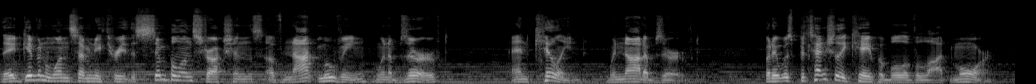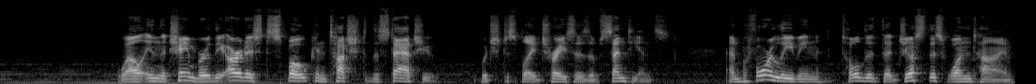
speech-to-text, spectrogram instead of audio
They had given 173 the simple instructions of not moving when observed and killing when not observed, but it was potentially capable of a lot more. While in the chamber, the artist spoke and touched the statue, which displayed traces of sentience, and before leaving, told it that just this one time,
